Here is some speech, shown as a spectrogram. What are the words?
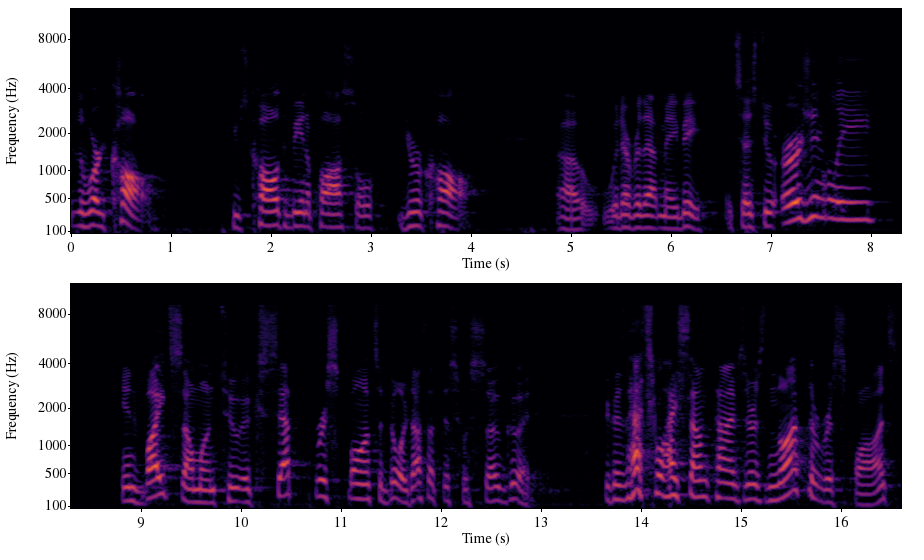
the word call. He was called to be an apostle, your call, uh, whatever that may be. It says to urgently invite someone to accept responsibilities. I thought this was so good because that's why sometimes there's not the response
